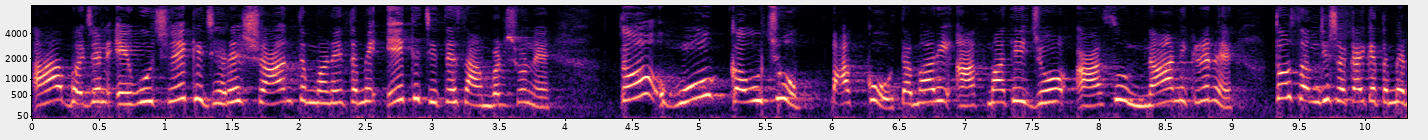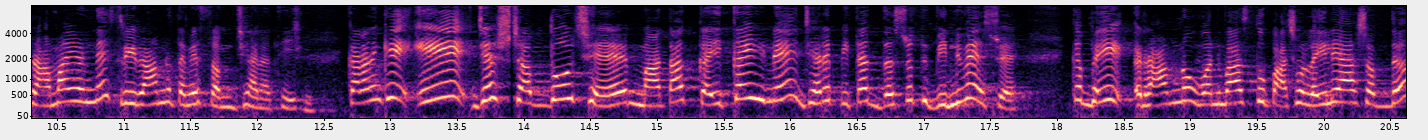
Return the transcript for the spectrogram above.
આ ભજન એવું છે કે જ્યારે શાંત મને તમે એક ચિત્તે સાંભળશો ને તો હું કહું છું પાક્કું તમારી આંખમાંથી જો આંસુ ના નીકળે ને તો સમજી શકાય કે તમે રામાયણને શ્રી રામને તમે સમજ્યા નથી. કારણ કે એ જે શબ્દો છે માતા કૈકઈને જ્યારે પિતા દશરથ વિનવે છે કે ભાઈ રામનો વનવાસ તું પાછો લઈ લે આ શબ્દ.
